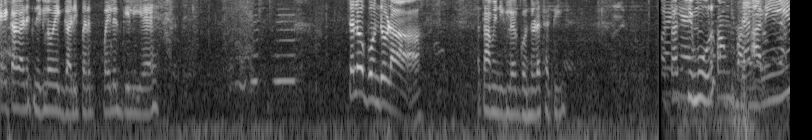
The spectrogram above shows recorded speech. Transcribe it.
एका गाडीत निघलो एक गाडी परत पहिलेच गेली आहे. चलो गोंदोडा आता आम्ही निघलोय गोंदोड्यासाठी आता चिमूर आणि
